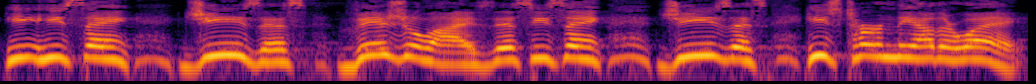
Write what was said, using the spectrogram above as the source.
He, he's saying, Jesus, visualize this. He's saying, Jesus, he's turned the other way.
